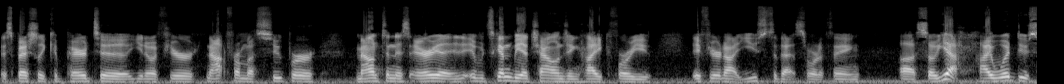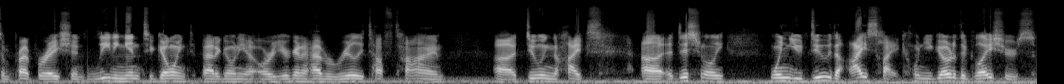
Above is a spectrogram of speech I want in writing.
especially compared to, you know, if you're not from a super mountainous area, it, it's going to be a challenging hike for you if you're not used to that sort of thing. Uh, so yeah, I would do some preparation leading into going to Patagonia or you're going to have a really tough time uh, doing the hikes. Uh, additionally, when you do the ice hike, when you go to the glaciers,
